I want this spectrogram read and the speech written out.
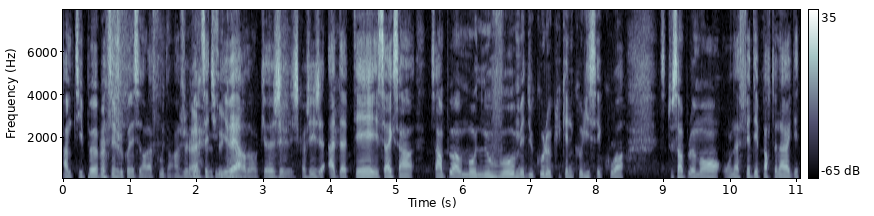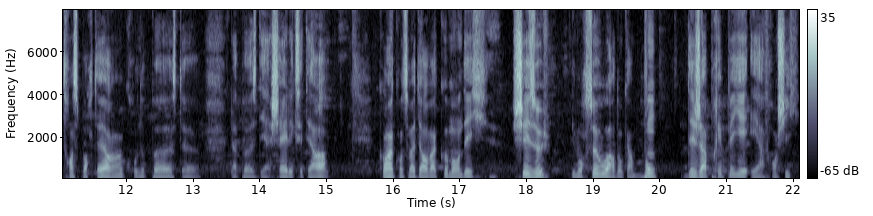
Un petit peu, bah, tu sais, je le connaissais dans la food. hein. Je viens de cet univers, donc euh, j'ai, comme je dis, j'ai adapté. Et c'est vrai que c'est un, un peu un mot nouveau, mais du coup, le click and collie, c'est quoi? C'est tout simplement, on a fait des partenariats avec des transporteurs, hein, Chronopost, euh, La Poste, DHL, etc. Quand un consommateur va commander chez eux, ils vont recevoir donc un bon déjà prépayé et affranchi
